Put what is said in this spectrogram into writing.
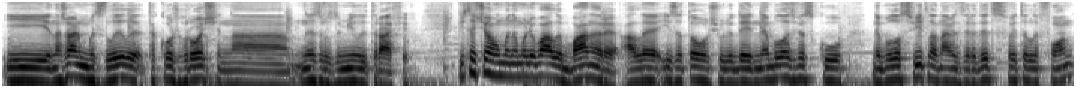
і, на жаль, ми злили також гроші на незрозумілий трафік. Після чого ми намалювали банери, але із-за того, що у людей не було зв'язку, не було світла навіть зарядити свій телефон.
